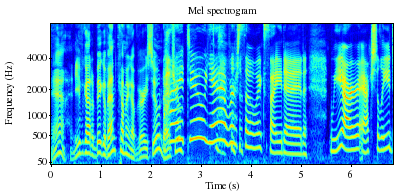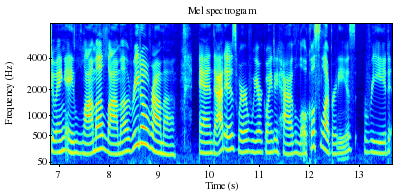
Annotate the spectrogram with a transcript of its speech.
Yeah, and you've got a big event coming up very soon, don't you? I do. Yeah, we're so excited. We are actually doing a Llama Llama Read Rama. And that is where we are going to have local celebrities read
